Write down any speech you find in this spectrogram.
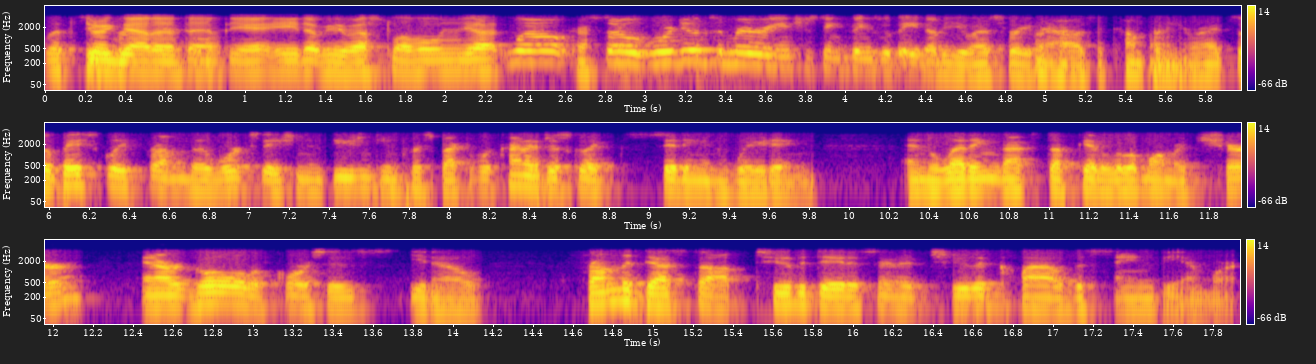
let's Doing that at, at the AWS level yet? well, so we're doing some very interesting things with AWS right now as a company, right? So basically, from the workstation and fusion team perspective, we're kind of just like sitting and waiting and letting that stuff get a little more mature. And our goal, of course, is you know, from the desktop to the data center to the cloud, the same VMware,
